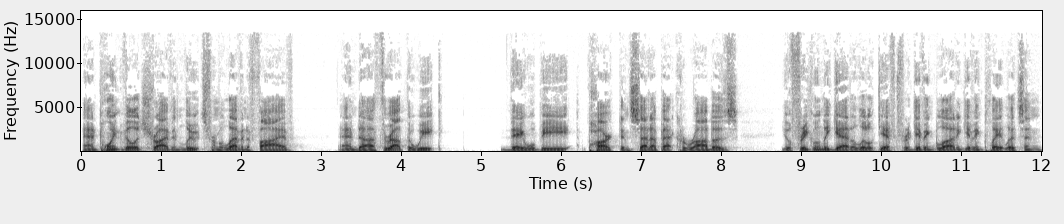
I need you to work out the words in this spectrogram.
And Point Village Drive in Lutz from 11 to 5. And uh, throughout the week, they will be parked and set up at Carrabba's. You'll frequently get a little gift for giving blood and giving platelets. And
